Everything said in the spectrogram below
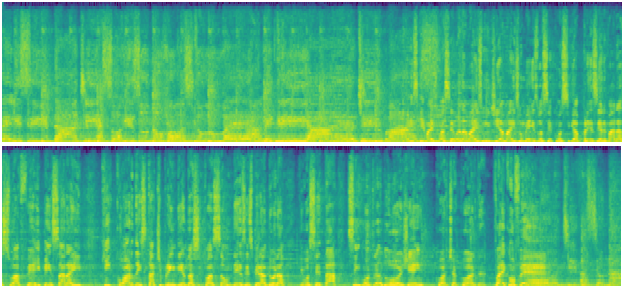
felicidade, é sorriso no rosto, é alegria, uma semana, mais um dia, mais um mês você consiga preservar a sua fé e pensar aí, que corda está te prendendo à situação desesperadora que você está se encontrando hoje, hein? Corte a corda. Vai com fé! Motivacional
